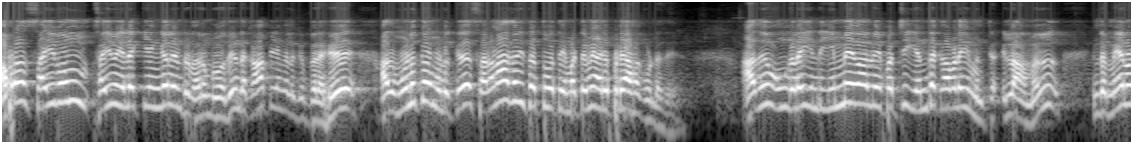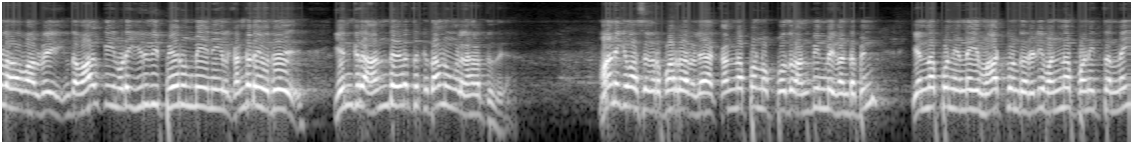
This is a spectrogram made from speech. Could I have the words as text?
அப்புறம் சைவம் சைவ இலக்கியங்கள் என்று வரும்போது இந்த காப்பியங்களுக்கு பிறகு அது முழுக்க முழுக்க சரணாகதி தத்துவத்தை மட்டுமே அடிப்படையாக கொண்டது. அது உங்களை இந்த இம்மை வாழ்வை பற்றி எந்த கவலையும் இல்லாமல் இந்த மேலுலக வாழ்வை இந்த வாழ்க்கையினுடைய இறுதி பேருண்மையை நீங்கள் கண்டடைவது என்கிற அந்த இடத்துக்கு தான் உங்களை நகர்த்துது. மாணிக்க வாசகர் பாடுறாரு இல்லையா? கண்ணப்பன் ஒப்போதர் அன்பின்மை கண்டபின் என்னப்பன் என்னையும் வரலி வண்ண பணித்தன்னை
